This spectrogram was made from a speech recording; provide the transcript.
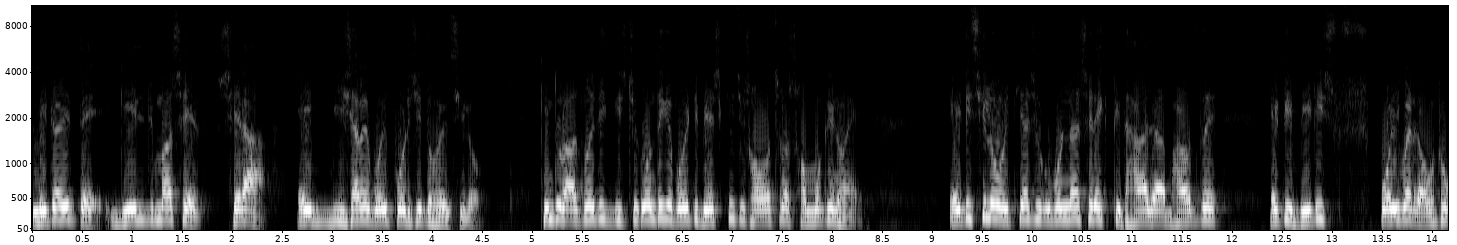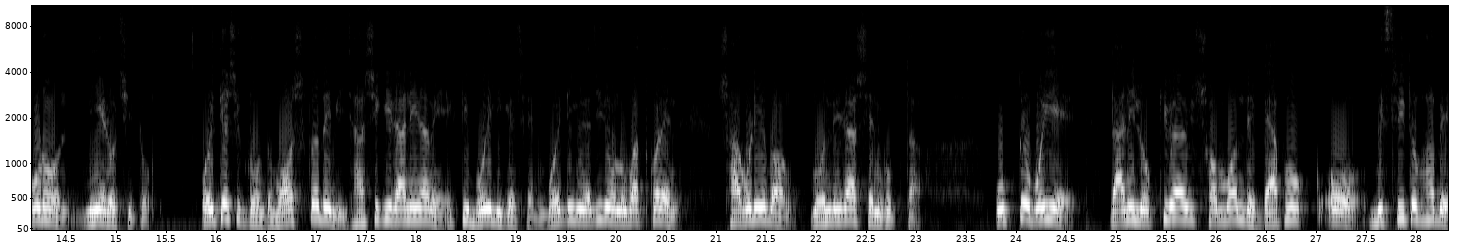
লিটারিতে গিল্ড মাসের সেরা এই হিসাবে বই পরিচিত হয়েছিল। কিন্তু রাজনৈতিক দৃষ্টিকোণ থেকে বইটি বেশ কিছু সমালোচনার সম্মুখীন হয়। এটি ছিল ঐতিহাসিক উপন্যাসের একটি ধারা যা ভারতে একটি ব্রিটিশ পরিবারের অংশগ্রহণ নিয়ে রচিত। ঐতিহাসিক গ্রন্থ মহাশ্বেতা দেবী ঝাঁসি কি রানী নামে একটি বই লিখেছেন। বইটি ইংরেজিতে অনুবাদ করেন সাগরী এবং মন্দিরা সেনগুপ্তা। উক্ত বইয়ে রানী লক্ষ্মীবাই সম্বন্ধে ব্যাপক ও বিস্তৃতভাবে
